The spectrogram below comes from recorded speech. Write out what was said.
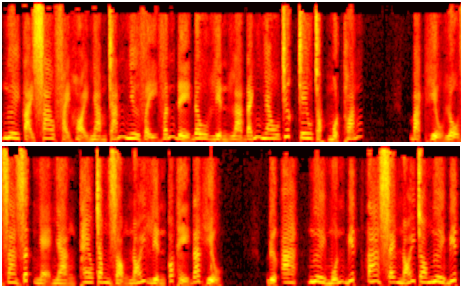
Ngươi tại sao phải hỏi nhàm chán như vậy vấn đề đâu liền là đánh nhau trước trêu chọc một thoáng. Bạch hiểu lộ ra rất nhẹ nhàng theo trong giọng nói liền có thể đã hiểu. Được a ngươi muốn biết ta sẽ nói cho ngươi biết,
